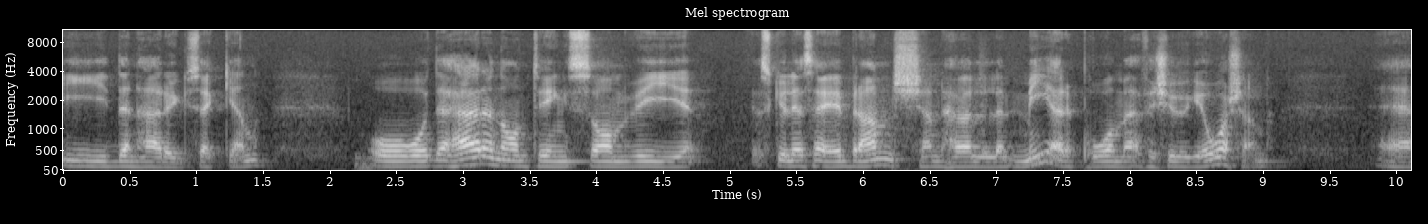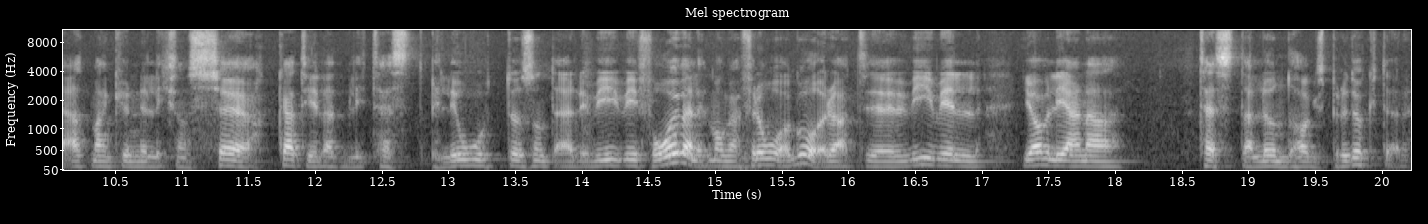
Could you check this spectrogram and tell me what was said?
i den här ryggsäcken. Och det här är någonting som vi, skulle jag säga, i branschen höll mer på med för 20 år sedan. Eh, Att man kunde liksom söka till att bli testpilot och sånt där. Vi, vi får ju väldigt många frågor. Att eh, vi vill, jag vill gärna testa Lundhags produkter.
